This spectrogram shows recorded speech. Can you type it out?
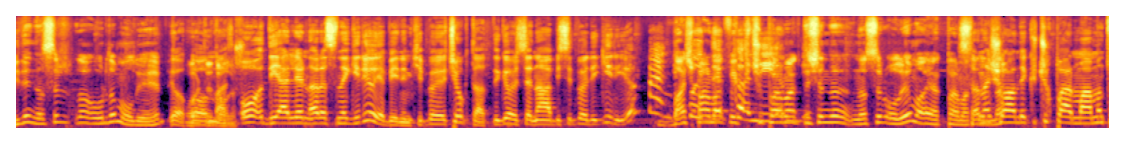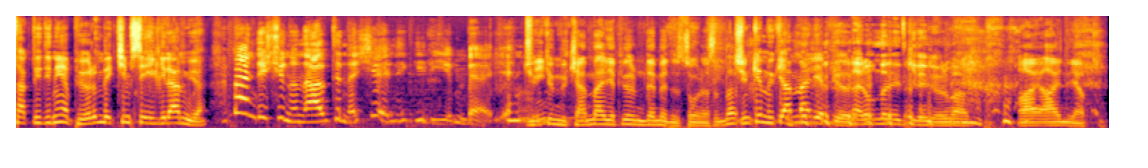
Bir de Nasır'la orada mı oluyor hep? Yok Orada da olmaz. olur. O diğerlerin arasına giriyor ya benimki. Böyle çok tatlı. Görsen abisi böyle giriyor. Ben de Baş parmak ve küçük parmak dışında Nasır oluyor mu ayak parmaklarında? Sana şu anda küçük parmağımın taklidini yapıyorum ve kimse ilgilenmiyor. Ben de şunun altına şöyle gireyim böyle. Çünkü mükemmel yapıyorum demedin sonrasında. Çünkü mükemmel yapıyorum. Ben ondan etkileniyorum abi. Ay, aynı yaptın.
